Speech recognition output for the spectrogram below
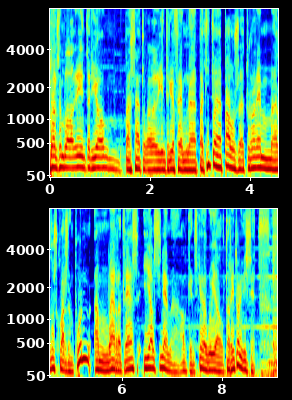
Doncs amb l'alegria interior, passat l'alegria interior, farem una petita pausa. Tornarem a dos quarts en punt amb l'R3 i el cinema, el que ens queda avui al Territori 17.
